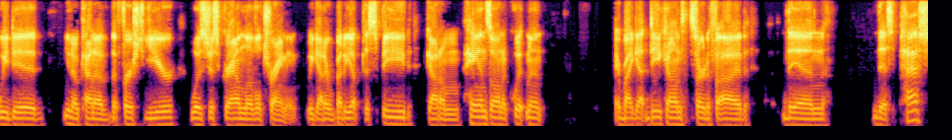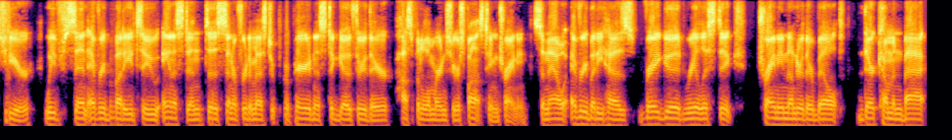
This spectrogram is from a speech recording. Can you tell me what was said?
we did, you know, kind of the first year was just ground level training. We got everybody up to speed, got them hands on equipment. Everybody got decon certified. Then this past year, we've sent everybody to Anniston to the Center for Domestic Preparedness to go through their hospital emergency response team training. So now everybody has very good, realistic training under their belt. They're coming back.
